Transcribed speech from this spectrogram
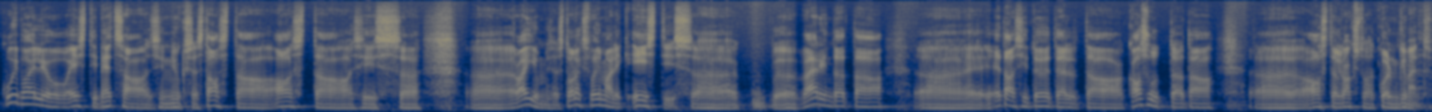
kui palju Eesti metsa metsa siin niisugusest aasta, aasta siis äh, raiumisest oleks võimalik Eestis äh, väärindada äh,, edasi töödelda, kasutada äh, aastal kaks tuhat kolmkümmend?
